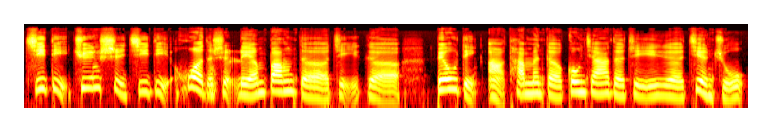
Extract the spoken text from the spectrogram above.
基地、军事基地，或者是联邦的这一个 building 啊，他们的公家的这一个建筑，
